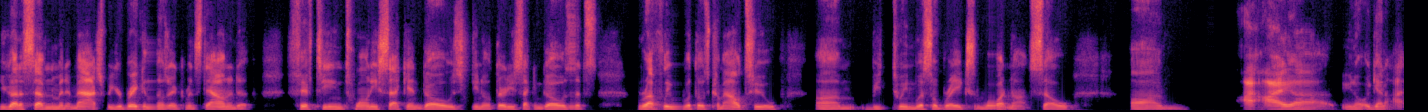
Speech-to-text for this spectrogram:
you got a seven minute match, but you're breaking those increments down into 15, 20 second goes, you know, 30 second goes. That's roughly what those come out to um, between whistle breaks and whatnot. So, um, I, I uh, you know, again, I,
